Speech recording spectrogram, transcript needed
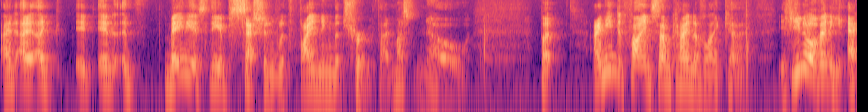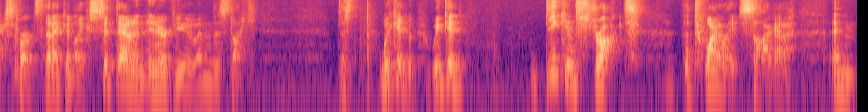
I, I like it, it. It's maybe it's the obsession with finding the truth. I must know, but I need to find some kind of like. Uh, if you know of any experts that I could like sit down and interview and just like, just we could we could deconstruct the Twilight Saga and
